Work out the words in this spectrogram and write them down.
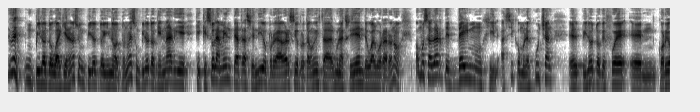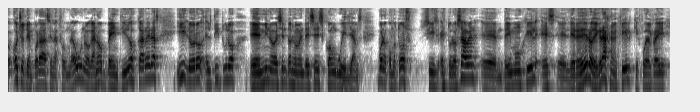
no es un piloto cualquiera, no es un piloto inoto, no es un piloto que nadie, que, que solamente ha trascendido por haber sido protagonista de algún accidente o algo raro, no. Vamos a hablar de Damon Hill, así como lo escuchan, el piloto que fue, em, corrió 8 temporadas en la Fórmula 1, ganó 22 carreras y logró el título en 1996 con Williams. Bueno, como todos si esto lo saben, em, Damon Hill es el heredero de Graham Hill, que fue el rey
